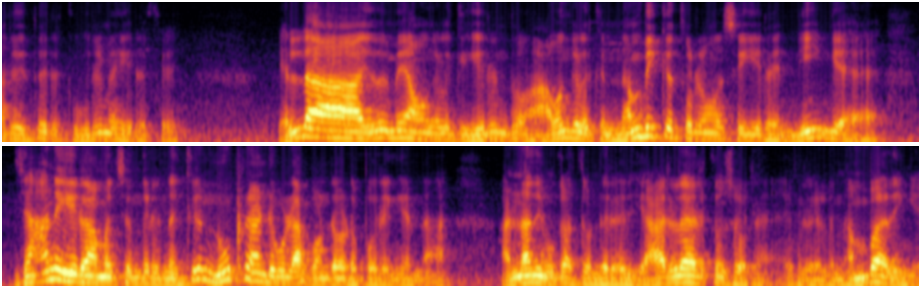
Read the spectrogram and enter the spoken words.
அது இது இருக்குது உரிமை இருக்குது எல்லா இதுவுமே அவங்களுக்கு இருந்தும் அவங்களுக்கு நம்பிக்கை துறவும் செய்கிற நீங்கள் ஜானகி ராமச்சந்திரனுக்கு நூற்றாண்டு விழா கொண்டாட போகிறீங்கன்னா அண்ணாதிமுக தொண்டர்கள் யாரெல்லாருக்கும் சொல்கிறேன் இவர்களை நம்பாதீங்க.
